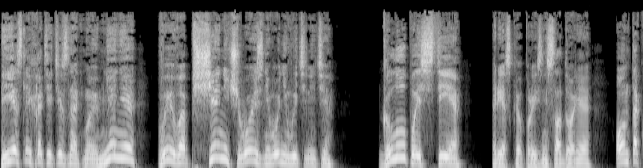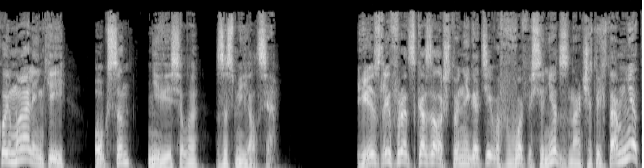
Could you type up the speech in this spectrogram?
И если хотите знать мое мнение, вы вообще ничего из него не вытянете». «Глупости!» — резко произнесла Дория. «Он такой маленький!» Оксон невесело засмеялся. «Если Фред сказал, что негативов в офисе нет, значит, их там нет»,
